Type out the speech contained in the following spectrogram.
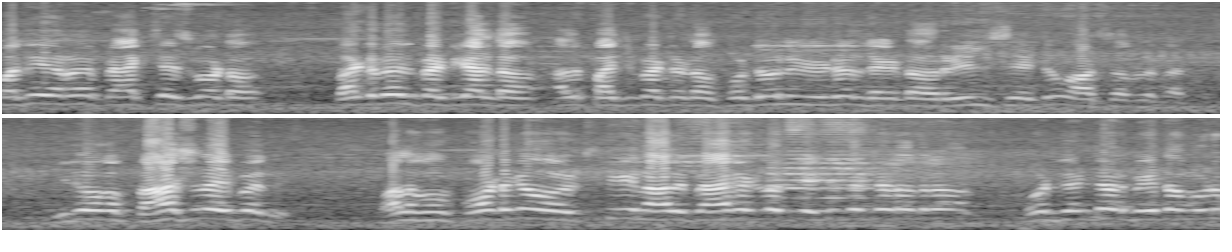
పది ఇరవై ప్యాక్ చేసుకోవడం బండి మీద పెట్టుకెళ్ళటం వాళ్ళు పంచి పెట్టడం ఫోటోలు వీడియోలు దిగడం రీల్స్ చేయటం వాట్సాప్లో పెట్టడం ఇది ఒక ఫ్యాషన్ అయిపోయింది. వాళ్ళకు పూటగా ఒకటికి నాలుగు ప్యాకెట్లు ఎన్ని తింటాడు అతను ఒకటి తింటాడు మిగతా మూడు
